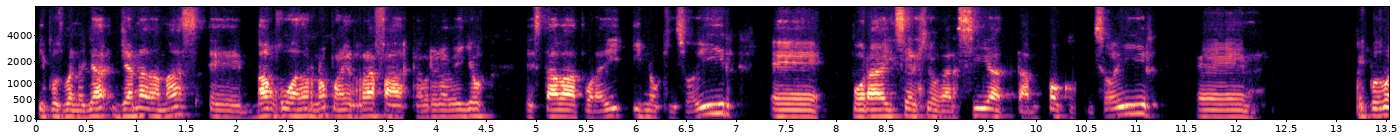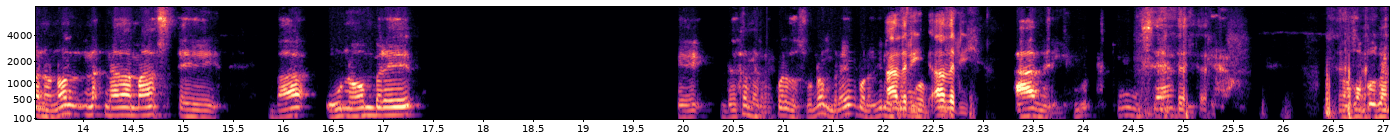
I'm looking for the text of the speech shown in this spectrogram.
Y pues bueno, ya, ya nada más eh, va un jugador, ¿no? Por ahí Rafa Cabrera Bello estaba por ahí y no quiso ir. Eh, por ahí Sergio García tampoco quiso ir. Eh, y pues bueno, no, nada más va un hombre. déjame recuerdo su nombre. Por Adri, Adri. Adri. ¿Quién es Adri? O sea, pues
